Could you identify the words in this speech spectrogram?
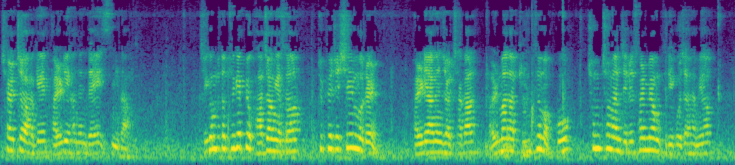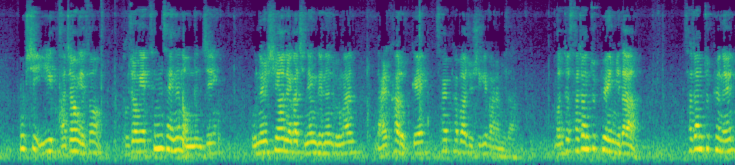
철저하게 관리하는 데에 있습니다. 지금부터 투개표 과정에서 투표지 실무를 관리하는 절차가 얼마나 빈틈없고 촘촘한지를 설명드리고자 하며 혹시 이 과정에서 부정의 틈새는 없는지 오늘 시연회가 진행되는 동안 날카롭게 살펴봐 주시기 바랍니다. 먼저 사전투표입니다. 사전투표는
